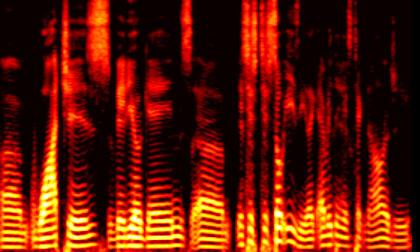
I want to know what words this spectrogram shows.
um, watches video games um, it's just just so easy like everything Yeah. is technology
